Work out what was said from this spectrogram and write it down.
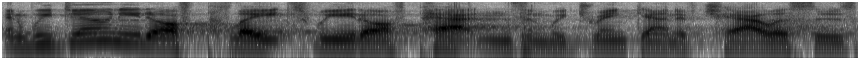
And we don't eat off plates, we eat off patens, and we drink out of chalices.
